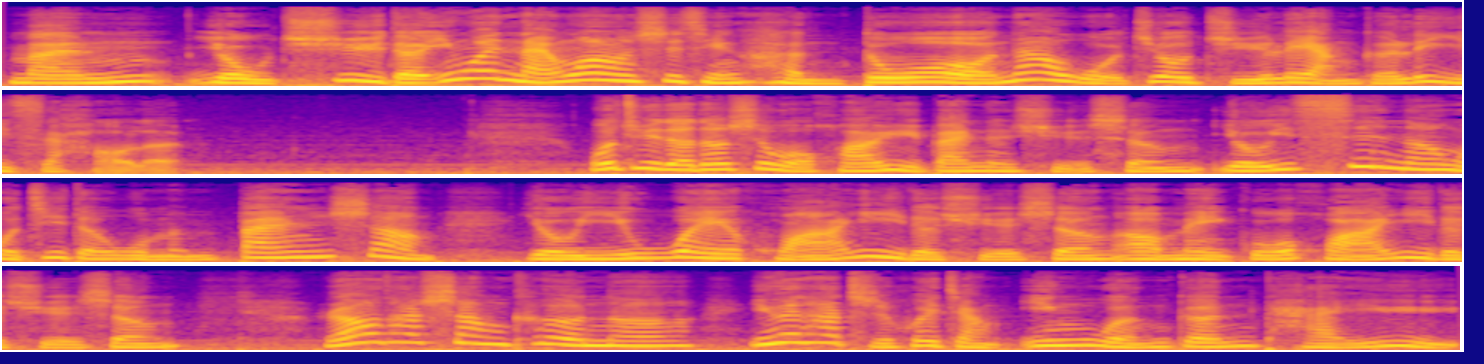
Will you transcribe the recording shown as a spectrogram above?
蛮有趣的，因为难忘的事情很多。那我就举两个例子好了。我举的都是我华语班的学生。有一次呢，我记得我们班上有一位华裔的学生啊，美国华裔的学生。然后他上课呢，因为他只会讲英文跟台语，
